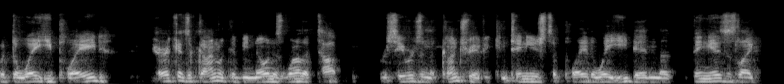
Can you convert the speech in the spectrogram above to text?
with the way he played, Eric Erik Ezukanma could be known as one of the top receivers in the country if he continues to play the way he did. And the thing is, is like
